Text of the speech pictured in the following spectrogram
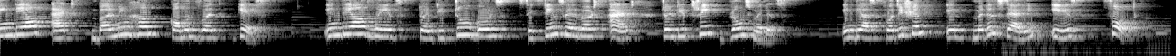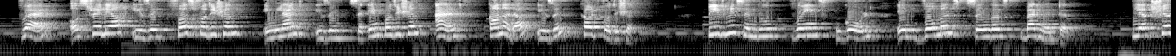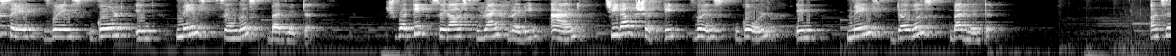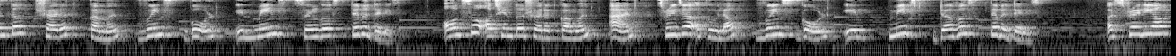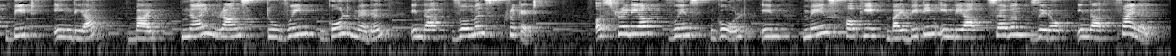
India at Birmingham Commonwealth Games. India wins 22 golds, 16 silvers and 23 bronze medals. India's position in medals tally is fourth, where Australia is in first position, England is in second position and Canada is in third position. PV Sindhu wins gold in women's singles badminton. Lakshya Sen wins gold in men's singles badminton. Satwiksairaj rank ready and Chirag Shetty wins gold in men's doubles badminton. Achanta Sharath Kamal wins gold in men's singles table tennis. Also Achanta Sharath Kamal and Srija Akula wins gold in mixed doubles table tennis. Australia beat India by 9 runs to win gold medal in the women's cricket. Australia wins gold in men's hockey by beating India 7 0 in the final.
